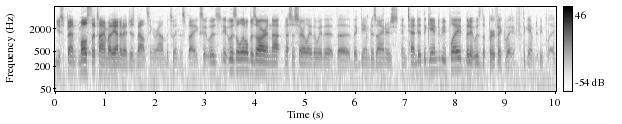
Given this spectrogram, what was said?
you spent most of the time by the end of it just bouncing around between the spikes. It was it was a little bizarre and not necessarily the way the, the, the game designers intended the game to be played, but it was the perfect way for the game to be played.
